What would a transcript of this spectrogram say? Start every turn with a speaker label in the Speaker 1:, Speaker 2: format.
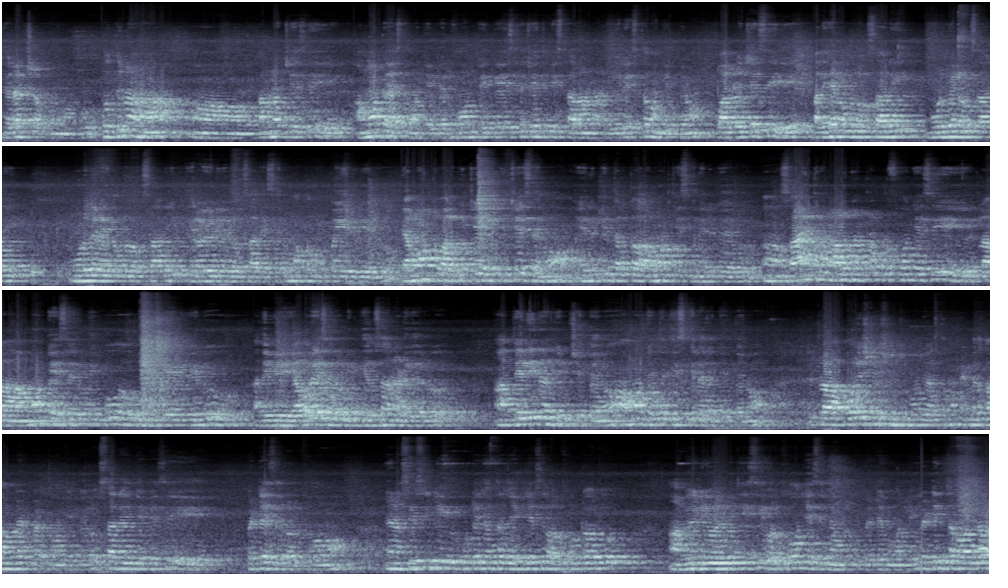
Speaker 1: Xerox shop మాకు? పొద్దున తను వచ్చేసి అమౌంట్ వేస్తామని చెప్పారు ఫోన్ పే వేస్తే చేతికి ఇస్తారన్నాడు వేలు ఇస్తామని చెప్పాం వాళ్ళు వచ్చేసి పదిహేను వందలు ఒకసారి మూడు వేలు ఒకసారి మూడు వేల ఐదు వందలు ఒకసారి ఇరవై ఏడు వేలు ఒకసారి వేసారు మొత్తం ముప్పై ఐదు వేలు. అమౌంట్ వాళ్ళకి ఇచ్చే ఇచ్చేసాము. వెళ్ళిన తర్వాత అమౌంట్ తీసుకుని వెళ్ళిపోయారు. సాయంత్రం నాలుగు గంటలప్పుడు ఫోన్ చేసి ఇట్లా అమౌంట్ వేసారు మీకు ముప్పై ఐదు వేలు అది ఎవరు వేసారు మీకు తెలుసా అని అడిగారు. తెలియదు అని చెప్పి చెప్పాను. అమౌంట్ అయితే తీసుకెళ్ళారని చెప్పి ఇట్లా పోలీస్ స్టేషన్ నుంచి ఫోన్ చేస్తాము మేము మీద కంప్లైంట్ పెడతామని చెప్పారు. సరే అని చెప్పేసి పెట్టేశారు వాళ్ళు ఫోను. నేను సీసీటీవీ ఫుటేజ్ అంతా చెక్ చేసి వాళ్ళ ఫోటోలు ఆ వీడియో అన్ని తీసి వాళ్ళు ఫోన్ చేసి నాకు పెట్టాను మళ్ళీ. పెట్టిన తర్వాత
